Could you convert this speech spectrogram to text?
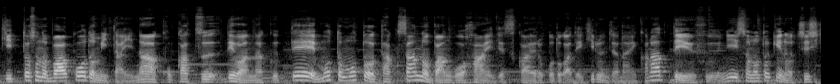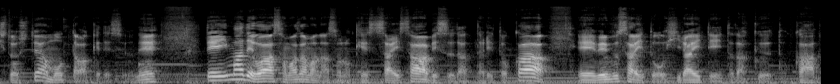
きっとそのバーコードみたいな枯渇ではなくて、もっともっとたくさんの番号範囲で使えることができるんじゃないかなっていうふうに、その時の知識としては思ったわけですよね。で、今では様々なその決済サービスだったりとか、えー、ウェブサイトを開いていただくとか、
